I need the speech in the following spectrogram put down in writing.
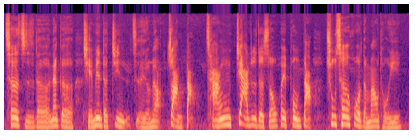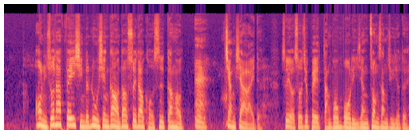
车子的那个前面的镜子有没有撞到？长假日的时候会碰到出车祸的猫头鹰。哦，你说它飞行的路线刚好到隧道口是刚好哎降下来的，所以有时候就被挡风玻璃这样撞上去就对。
